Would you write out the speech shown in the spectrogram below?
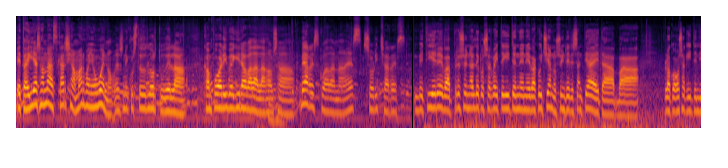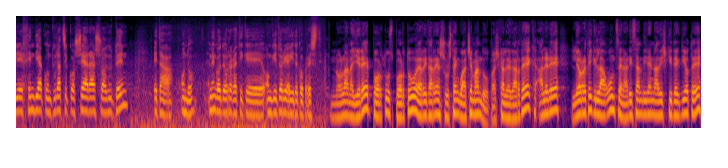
eta egia esan da azkar xamar, baina bueno, ez nik uste dut lortu dela kanpoari begira badala gauza beharrezkoa dana, ez? Zoritxarrez. Beti ere, ba, presoen aldeko zerbait egiten den bakoitzean oso interesantea eta ba, plako gauzak egiten dire jendia konturatzeko ze arazoa duten eta ondo, hemen gote horregatik eh, ongi egiteko prest. Nola nahi ere, portuz portu herritarren sustengo atxeman du Pascal Elgardek, alere lehorretik laguntzen ari zan diren adiskidek diote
